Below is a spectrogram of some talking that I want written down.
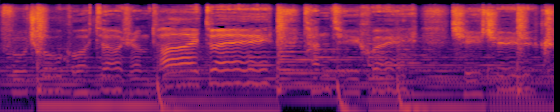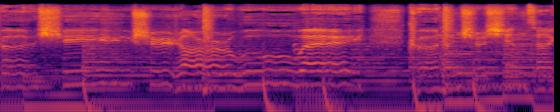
付出过的人排队谈体会，岂止可惜，视而无味。可能是现在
